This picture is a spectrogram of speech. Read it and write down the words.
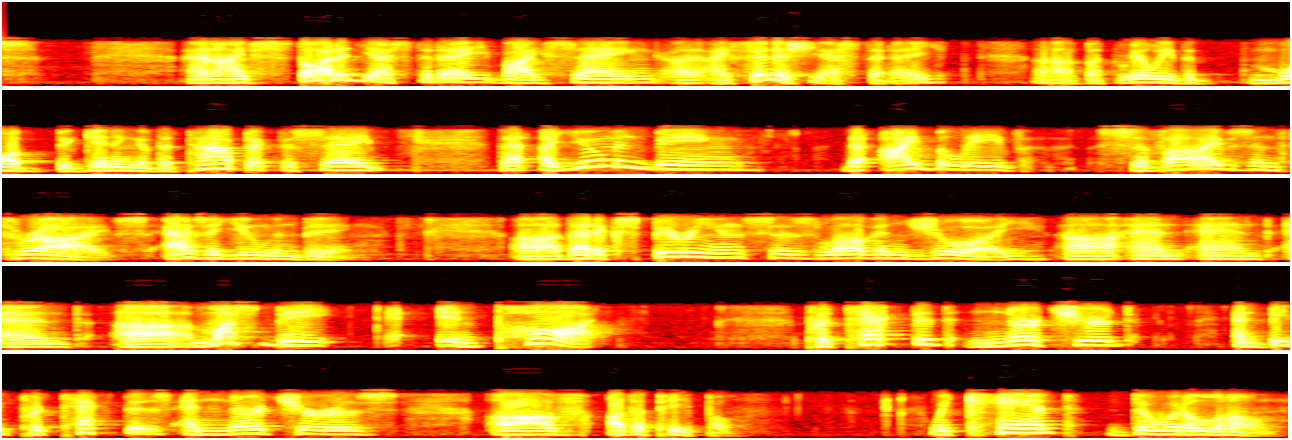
And I started yesterday by saying uh, I finished yesterday, uh, but really the more beginning of the topic to say that a human being that I believe survives and thrives as a human being. Uh, that experiences love and joy, uh, and and and uh, must be in part protected, nurtured, and be protectors and nurturers of other people. We can't do it alone.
